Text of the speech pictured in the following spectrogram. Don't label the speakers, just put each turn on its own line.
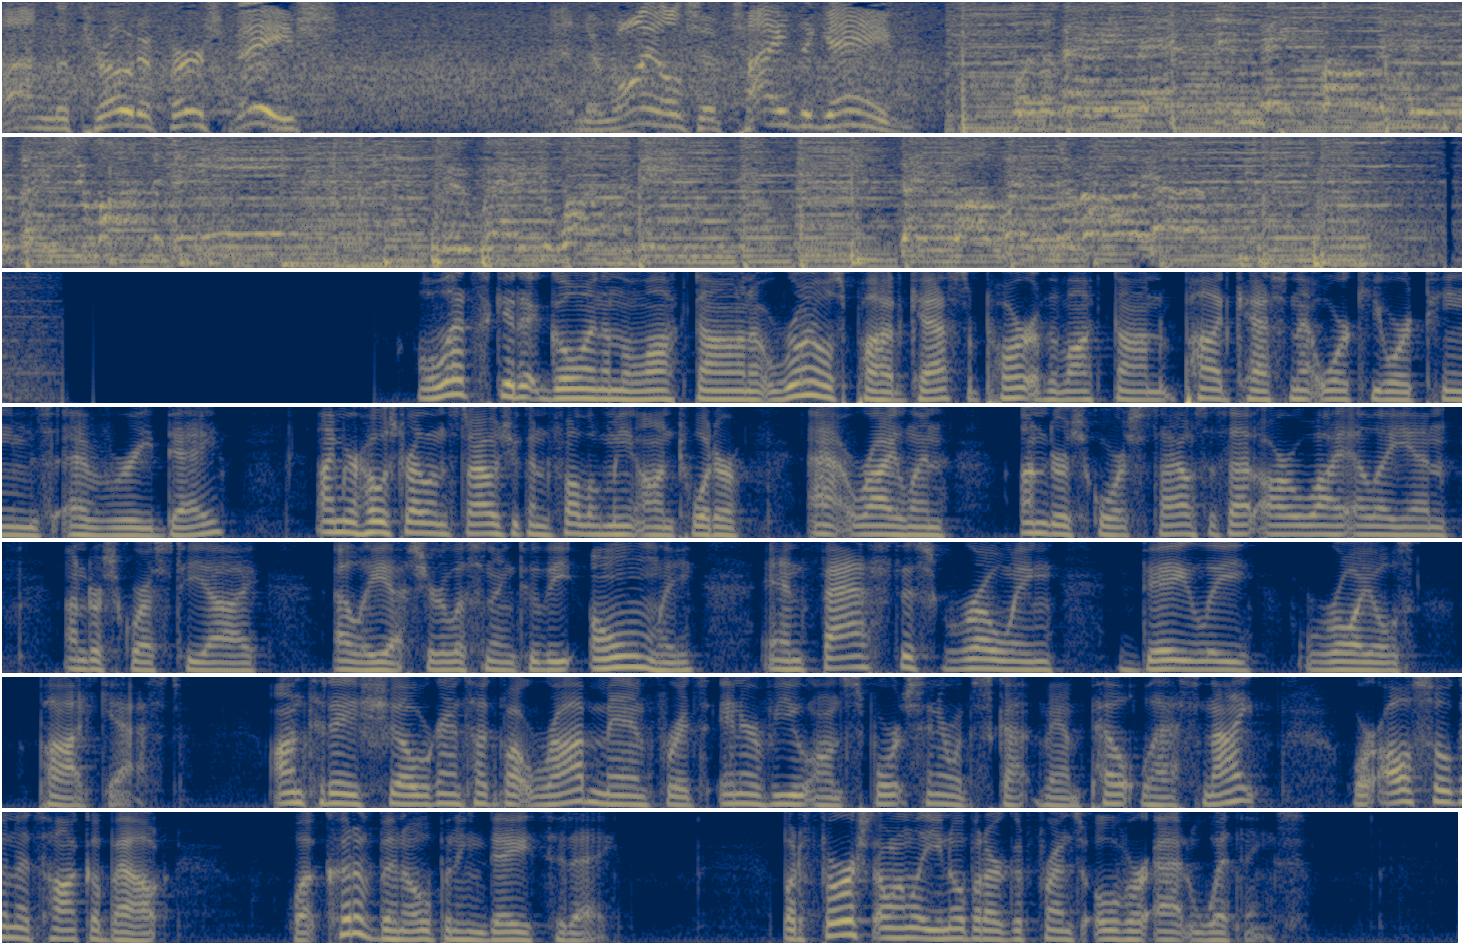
on the throw to first base. And the Royals have tied the game.
For the very best in baseball, this is the place you want to be. We're where you want to be. Baseball with the Royals.
Let's get it going on the Locked On Royals podcast, a part of the Locked On Podcast Network, your teams every day. I'm your host, Rylan Stiles. You can follow me on Twitter at Rylan underscore Stiles. It's at R Y L A N underscore S T I L E S. You're listening to the only and fastest growing daily Royals podcast. On today's show, we're going to talk about Rob Manfred's interview on SportsCenter with Scott Van Pelt last night. We're also going to talk about what could have been opening day today. But first, I want to let you know about our good friends over at Withings.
